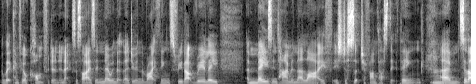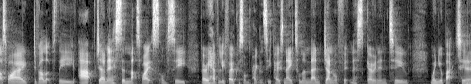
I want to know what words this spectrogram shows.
that can feel confident in exercising, knowing that they're doing the right things through that really amazing time in their life is just such a fantastic thing. Mm. Um, so that's why I developed the app Jennis, and that's why it's obviously very heavily focused on pregnancy, postnatal, and then general fitness going into when you're back to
